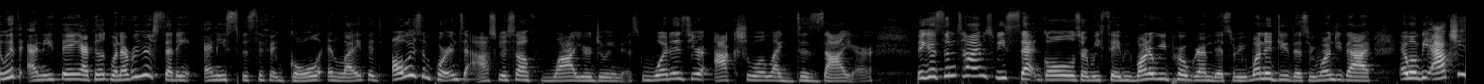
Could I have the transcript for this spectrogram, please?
with anything, I feel like whenever you're setting any specific goal in life, it's always important to ask yourself why you're doing this. What is your actual like desire? Because sometimes we set goals or we say we want to reprogram this or we want to do this or we want to do that. And when we actually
